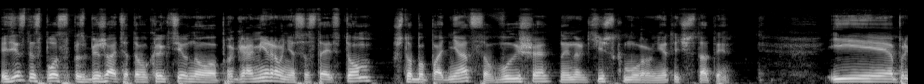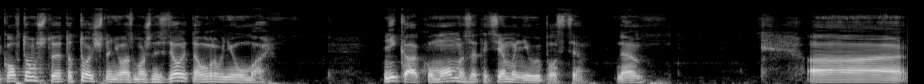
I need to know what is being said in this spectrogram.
Единственный способ избежать этого коллективного программирования состоит в том, чтобы подняться выше на энергетическом уровне этой частоты. И прикол в том, что это точно невозможно сделать на уровне ума. Никак умом из этой темы не выползти. Да? А,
